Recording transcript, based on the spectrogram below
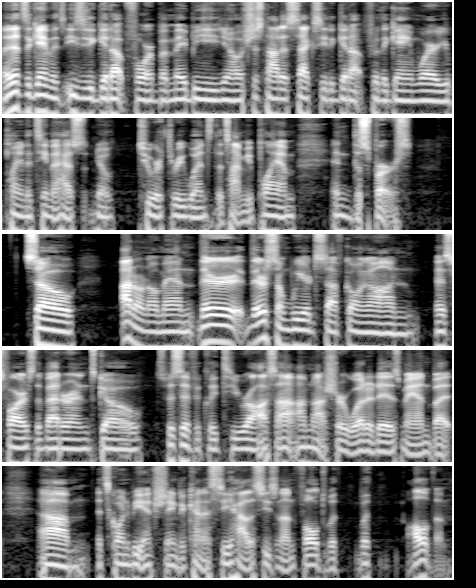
Like that's a game that's easy to get up for, but maybe you know it's just not as sexy to get up for the game where you're playing a team that has you know two or three wins at the time you play them, and the Spurs. So I don't know, man. There there's some weird stuff going on as far as the veterans go, specifically T. Ross. I, I'm not sure what it is, man, but um, it's going to be interesting to kind of see how the season unfolds with with all of them.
